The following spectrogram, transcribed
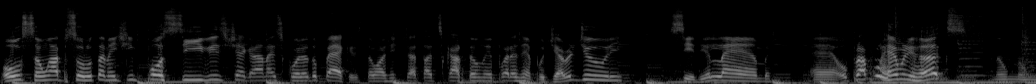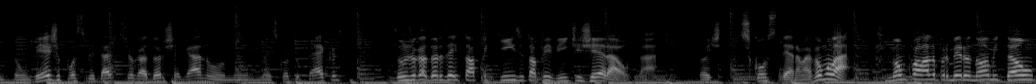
ou são absolutamente impossíveis de chegar na escolha do Packers. Então a gente já tá descartando aí, por exemplo, Jerry Judy, Sid Lamb, é, o próprio Henry Huggs, não, não, não vejo possibilidade desse jogador chegar no, no, do Packers. São jogadores aí top 15, top 20 geral, tá? Então a gente desconsidera. Mas vamos lá. Vamos falar no primeiro nome, então.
